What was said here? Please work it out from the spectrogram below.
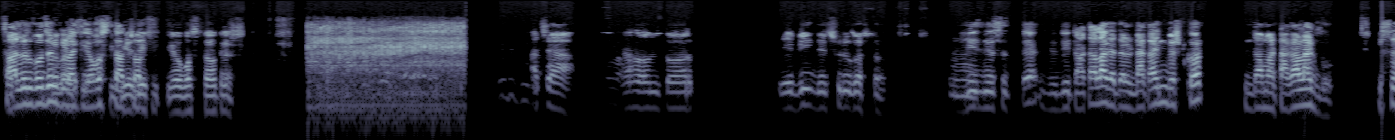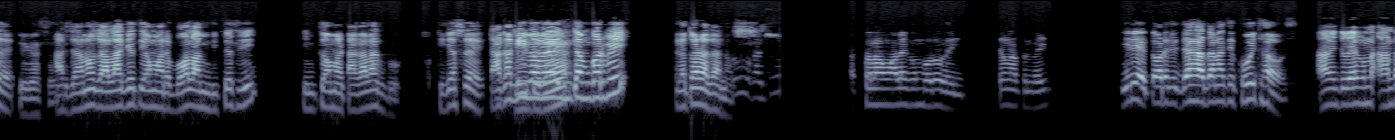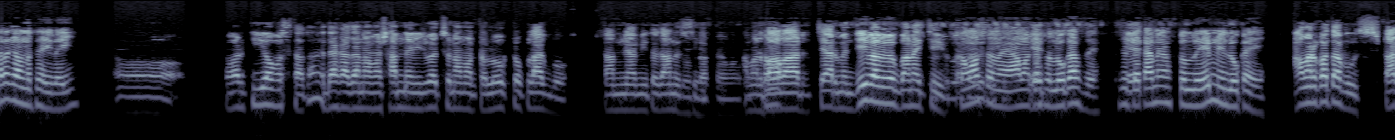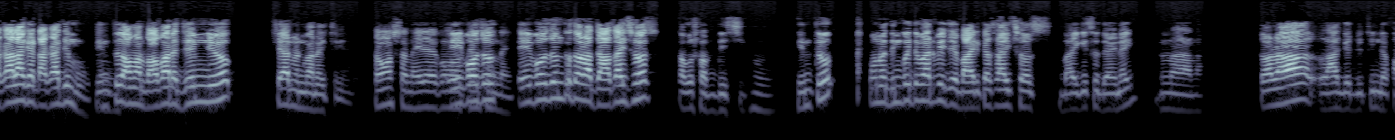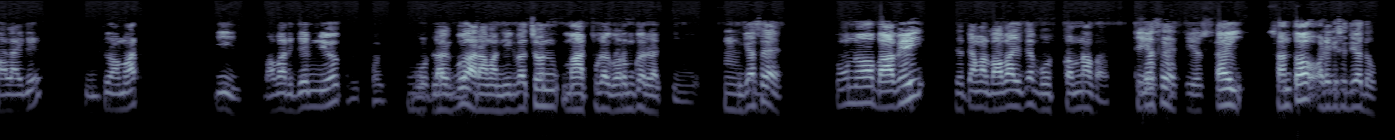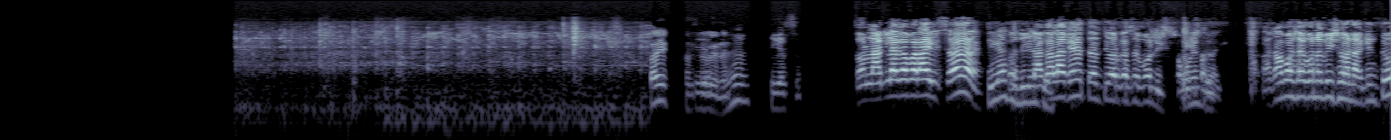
বালুর গদুরগুলা কি অবস্থা? দেখি কি অবস্থা হতে আচ্ছা এখন তোর এই বিজনেস শুরু করছ। বিজনেস যদি টাকা লাগে তাহলে টাকা ইনভেস্ট কর কিন্তু আমার টাকা লাগবে ঠিক আছে। আর জানো যা লাগে তুই আমার বল আমি দিতেছি কিন্তু আমার টাকা লাগবে। ঠিক আছে? টাকা কীভাবে ইনকাম করবি এটা তোরা জানো। আসসালামু আলাইকুম বড় ভাই কেমন আছেন ভাই? ইরে তোর যে দেখা জানা তুই কই থাকস? আমি তো এখন আন্ডারগ্রাউন্ডে থাকি ভাই। ও তোর কি অবস্থা? তোর দেখা জানা আমার সামনে নির্বাচন আমার তো লোক টোক লাগবো। সামনে আমি তো জানোস আমার। বাবার চেয়ারম্যান যেভাবে হোক বানাইছি। সমস্যা নাই আমার কাছে লোক আছে কিছু টাকা মিনাস করলে এমনি লোকায় আমার কথা বুঝ টাকা লাগে টাকা দিমু। কিন্তু আমার বাবার যেমনি হোক চেয়ারম্যান বানাইছি। সমস্যা নাই এরকম এই পর্যন্ত এই পর্যন্ত তোরা যা চাইছস তবে সব দিচ্ছি। কিন্তু কোনোদিন কইতে পারবি যে বাইরের কাছে আইছস ভাই কিছু দেয় নাই? না না। তোরা লাগে দুই তিনটা ফালাই দে কিন্তু আমার কি বাবার যেমনি হোক ভোট লাগবো আর আমার নির্বাচন মাঠ পুরো গরম করে রাখতে হবে। ঠিক আছে? কোনো ভাবেই যাতে আমার বাবা যাতে ভোট কম না পায় ঠিক আছে? এই শান্ত ওটা কিছু দিয়ে দাও। ঠিক আছে তোর লাখ লাখ আবার আইস হ্যাঁ? ঠিক আছে টাকা লাগে তাহলে তুই ওর কাছে বলিস সমস্যা নাই। টাকা পয়সা কোনো বিষয় না কিন্তু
